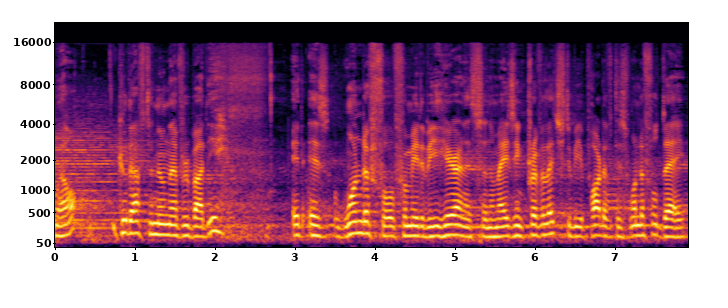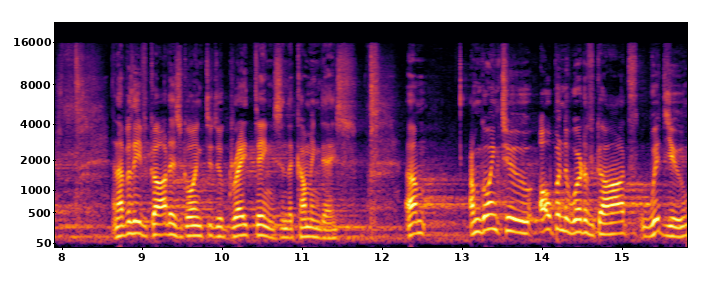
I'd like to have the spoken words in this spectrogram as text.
Well, good afternoon, everybody. It is wonderful for me to be here, and it's an amazing privilege to be a part of this wonderful day. And I believe God is going to do great things in the coming days. Um, I'm going to open the Word of God with you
